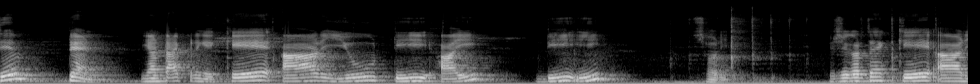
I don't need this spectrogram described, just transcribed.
देव टेन यहाँ टाइप करेंगे K R U T I D E sorry फिर से करते हैं के आर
